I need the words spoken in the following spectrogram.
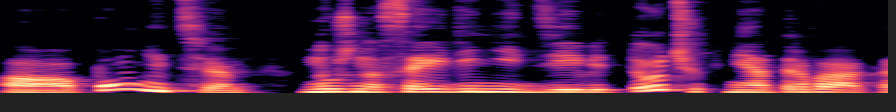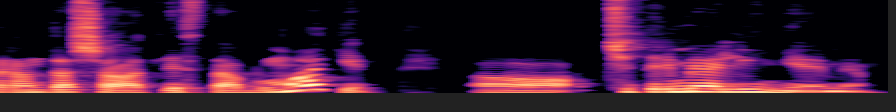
А, помните, нужно соединить 9 точек, не отрывая карандаша от листа бумаги, четырьмя линиями.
